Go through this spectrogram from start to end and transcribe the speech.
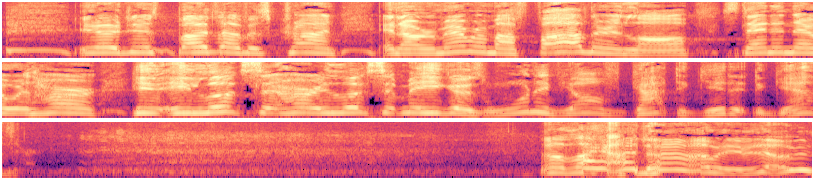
you know, just both of us crying. And I remember my father in law standing there with her. He, he looks at her, he looks at me, he goes, One of y'all have got to get it together. I was like, I know, don't know.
